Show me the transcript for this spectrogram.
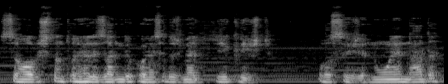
São obras instantâneas realizadas em decorrência dos méritos de Cristo. Ou seja, não é nada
